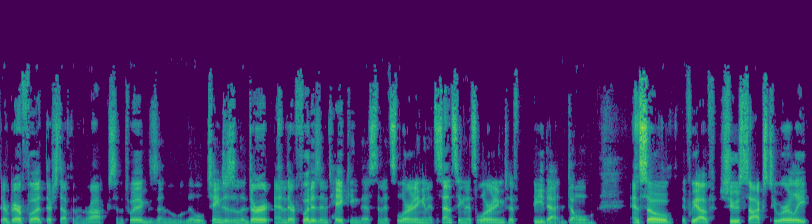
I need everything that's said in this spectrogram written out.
they're barefoot they're stepping on rocks and twigs and little changes in the dirt and their foot is intaking this and it's learning and it's sensing and it's learning to be that dome. And so if we have shoes socks too early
